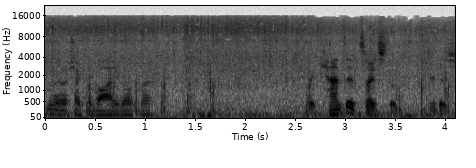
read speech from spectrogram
I'm gonna go check the body real quick. canted sights look weird as.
